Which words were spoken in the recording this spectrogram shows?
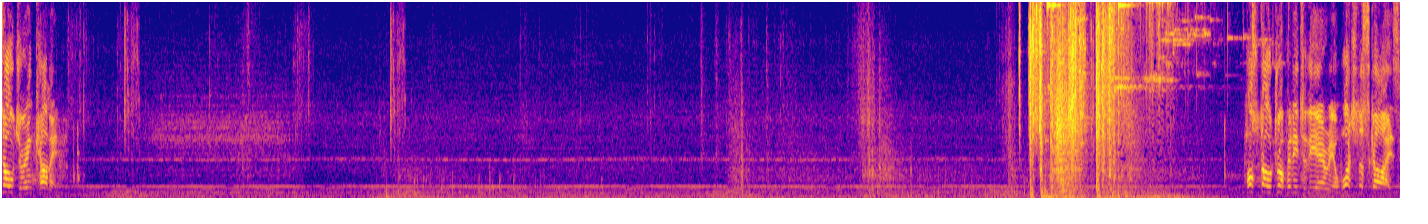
Soldier incoming. Hostile dropping into the area. Watch the skies.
